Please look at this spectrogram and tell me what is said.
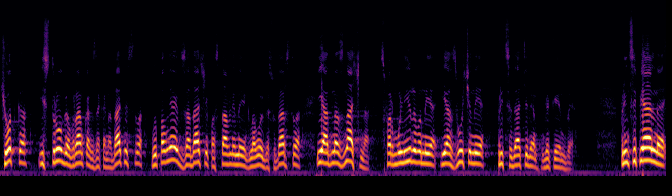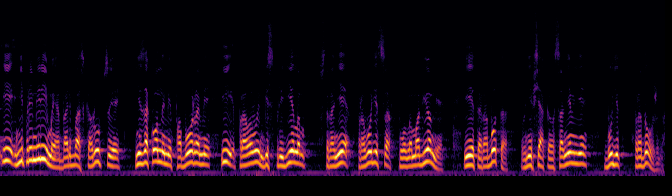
четко и строго в рамках законодательства выполняют задачи, поставленные главой государства и однозначно сформулированные и озвученные председателем ГКНБ. Принципиальная и непримиримая борьба с коррупцией, незаконными поборами и правовым беспределом в стране проводится в полном объеме. И эта работа, вне всякого сомнения, будет продолжена.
